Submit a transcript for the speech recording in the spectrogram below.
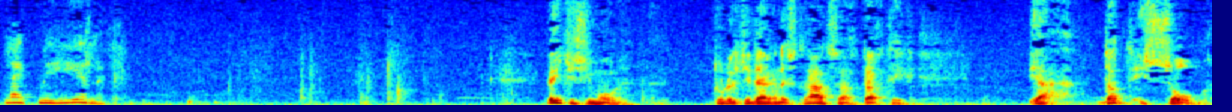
Lijkt me heerlijk. Weet je, Simone, toen ik je daar in de straat zag, dacht ik... Ja, dat is zomer.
